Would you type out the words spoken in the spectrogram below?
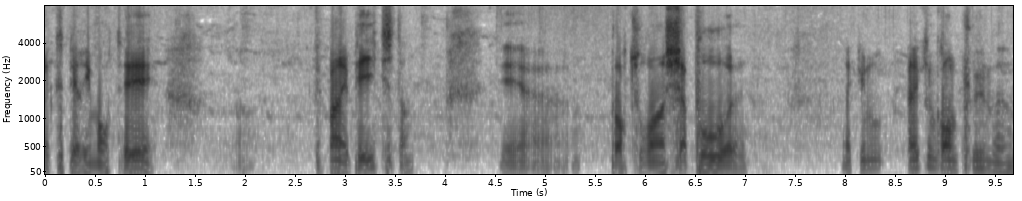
expérimenté. C'est pas un épéiste. hein. Et euh, porte souvent un chapeau euh, avec une grande plume.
